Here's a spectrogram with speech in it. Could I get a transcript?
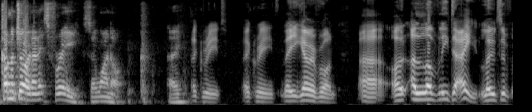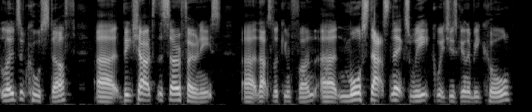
come and join, and it's free. So why not? Eh? Agreed. Agreed. There you go, everyone. Uh, a, a, lovely day. Loads of loads of cool stuff. Uh, big shout out to the Seraphonies. Uh, that's looking fun. Uh, more stats next week, which is going to be cool.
